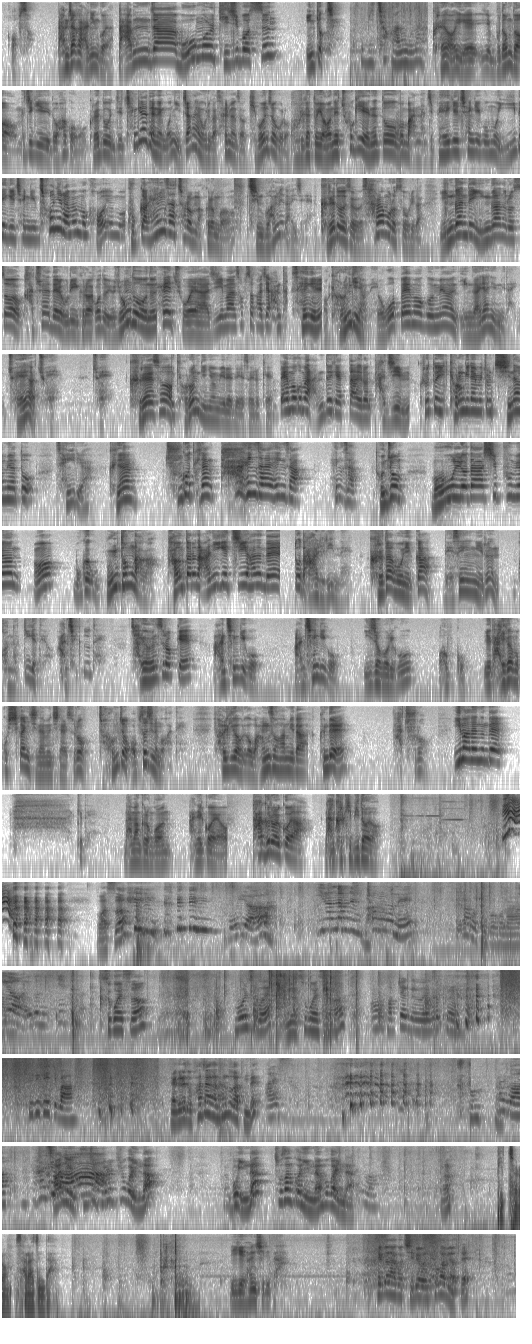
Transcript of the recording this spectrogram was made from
없어. 남자가 아닌 거야. 남자 몸을 뒤집어 쓴 인격체. 미쳐가는구나. 그래요. 이게, 이게 무덤덤해지기도 하고 그래도 이제 챙겨야 되는 건 있잖아요. 우리가 살면서 기본적으로 우리가 또 연애 초기에는 또 뭐 만난 지 100일 챙기고 뭐 200일 챙기고 천이라면 뭐 거의 뭐 국가 행사처럼 막 그런 거 진부합니다. 이제 그래도 저 사람으로서 우리가 인간 대 인간으로서 갖춰야 될 우리 그런 것도 요 정도는 해줘야지만 섭섭하지 않다. 생일, 뭐 결혼기념일. 요거 빼먹으면 인간이 아닙니다. 죄야 죄, 죄. 그래서 결혼 기념일에 대해서 이렇게 빼먹으면 안 되겠다 이런 다짐. 그리고 또 이 결혼 기념일 좀 지나면 또 생일이야. 그냥 줄곧 그냥 다 행사야 행사 행사. 돈 좀 모으려다 싶으면 어? 뭐가 뭉텅 나가 다음 달은 아니겠지 하는데 또 나갈 일이 있네 그러다 보니까 내 생일은 건너뛰게 돼요 안 챙겨도 돼 자연스럽게 안 챙기고 안 챙기고 잊어버리고 없고 이게 나이가 먹고 시간이 지나면 지날수록 점점 없어지는 것 같아. 혈기가 우리가 왕성합니다. 근데 다 줄어. 이만 했는데 하, 이렇게 돼. 나만 그런 건 아닐 거예요. 다 그럴 거야. 난 그렇게 믿어요. 왔어? 뭐야? 이런 남자는 처음 보네. 쓰라고 준 거구나. 이어, 이건 이때가. 수고했어. 뭘 수고해? 오늘 수고했어. 어 갑자기 왜 그렇게 들이대지 마. 야 그래도 화장은 한것 같은데? 안 했어. 하지 마. 하지 마. 아니 굳이 그럴 필요가 있나? 뭐 있나? 초상권이 있나? 뭐가 있나? 하지 마. 어? 빛처럼 사라진다. 이게 현실이다. 퇴근하고 집에 온 소감이 어때?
